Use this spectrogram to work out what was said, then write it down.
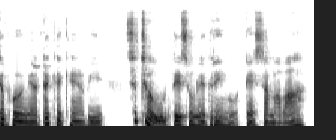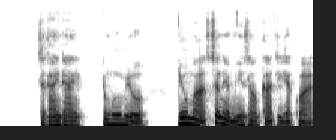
တပ်ဖွဲ့များတိုက်ခိုက်ခံရပြီး16ဦးသေဆုံးတဲ့တဲ့ရင်ကိုတင်ဆက်မှာပါစကိုင်းတိုင်းတမူမြို့မြို့မှာဆက်နယ်မြေဆောင်ကကြီးရက်ကွက်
